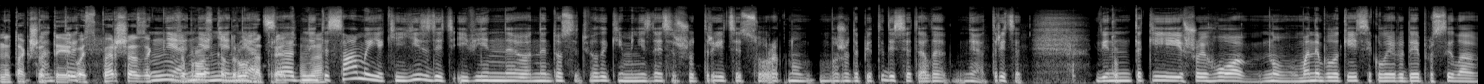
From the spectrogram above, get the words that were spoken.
Не так, що ти ти- ось перша заброска, ні, ні, друга, ні. Це третя. одні не? те самий, який їздить, і він не, не досить великий. Мені здається, що 30-40, ну може до 50, але ні, 30. Він такий, що його. Ну, у мене були кейси, коли я людей просила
